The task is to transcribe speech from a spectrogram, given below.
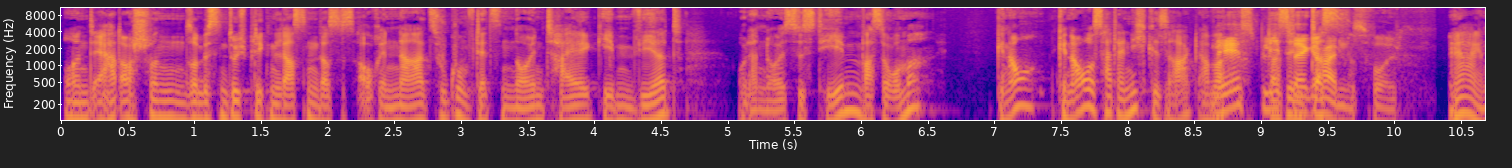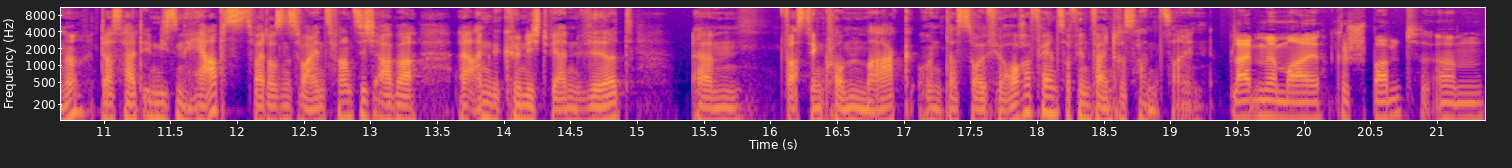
Und er hat auch schon so ein bisschen durchblicken lassen, dass es auch in naher Zukunft jetzt einen neuen Teil geben wird oder ein neues System, was auch immer. Genau, genaues hat er nicht gesagt, aber Nee, es blieb sehr das- geheimnisvoll. Ja, ne, das halt in diesem Herbst 2022 aber äh, angekündigt werden wird, ähm, was denn kommen mag. Und das soll für Horrorfans auf jeden Fall interessant sein. Bleiben wir mal gespannt. Ähm,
